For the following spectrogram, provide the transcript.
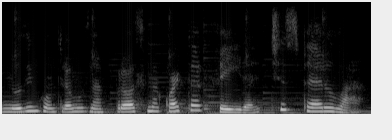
nos encontramos na próxima quarta-feira. Te espero lá!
